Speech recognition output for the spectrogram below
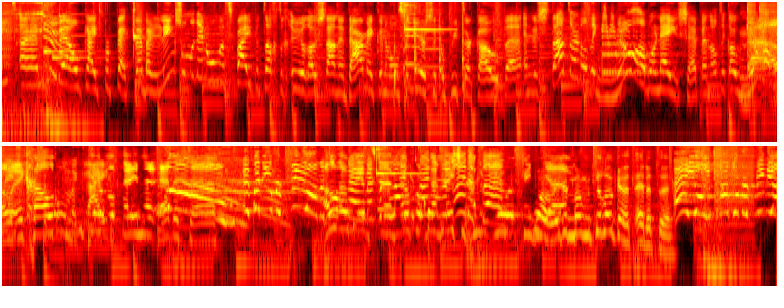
niet. En nu wel. Kijk, perfect. We hebben links onderin 185 euro staan. En daarmee kunnen we onze eerste computer kopen. En er staat er dat ik 0 abonnees heb. En dat ik ook 0 Nou, abonnees ik per ga al seconde krijg. meteen editen. Ik ben hier mijn video aan het Hallo opnemen. En mensen, welkom tegelijkertijd aan het editen. Wow, ik ben momenteel ook aan het editen. Hé hey, joh, je praat door mijn video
